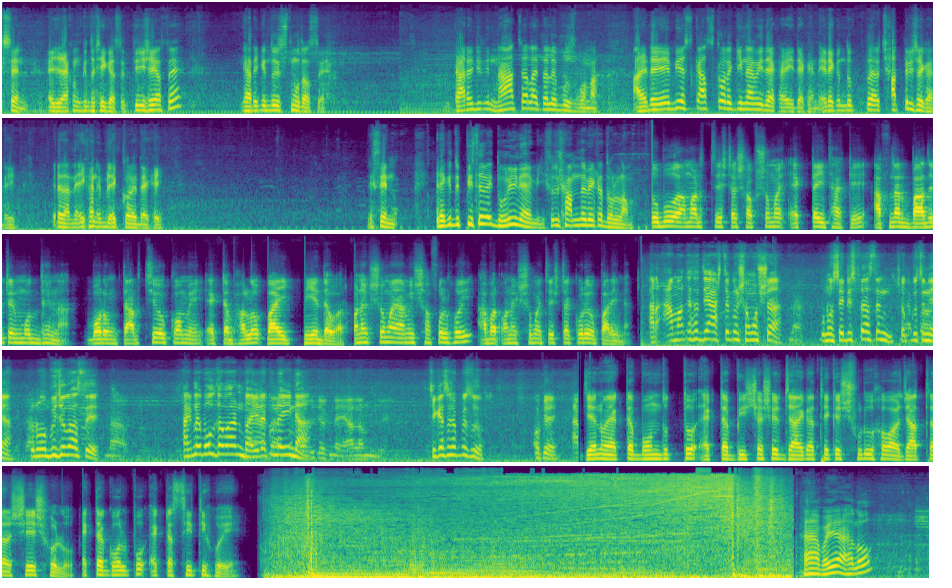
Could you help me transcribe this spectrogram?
দেখছেন? এই যে এখন কিন্তু ঠিক আছে তিরিশে আছে গাড়ি কিন্তু স্মুথ আছে। গাড়ি যদি না চালায় তাহলে বুঝব না। আর এটা এবিএস কাজ করে কিনা আমি দেখাই দেখেন এটা কিন্তু ছাত্রিশে গাড়ি। এটা জানেন এখানে ব্রেক করে দেখাই। দেখছেন? এটা কিন্তু পিছের ব্রেক ধরি না আমি শুধু সামনের ব্রেকটা ধরলাম। তবুও আমার চেষ্টা সবসময় একটাই থাকে আপনার বাজেটের মধ্যে না বরং তার চেয়েও কমে একটা ভালো বাইক নিয়ে দেওয়ার। অনেক সময় আমি সফল হই আবার অনেক সময় চেষ্টা করেও পারি না। আর আমার কাছে যে আসতে কোনো সমস্যা? কোনো স্যাটিসফাই আছেন সবকিছু নিয়ে? কোনো অভিযোগ আছে? থাকলে বলতে পারেন ভাই এটা কোনো এই না। ঠিক আছে সবকিছু? ওকে যেন একটা বন্ধুত্ব একটা বিশ্বাসের জায়গা থেকে শুরু হওয়া যাত্রার শেষ হলো। একটা গল্প একটা স্মৃতি হয়ে। হ্যাঁ ভাইয়া হ্যালো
